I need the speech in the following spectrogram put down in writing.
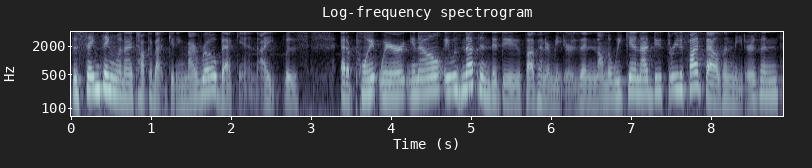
The same thing when I talk about getting my row back in. I was at a point where, you know, it was nothing to do 500 meters. And on the weekend, I'd do three to 5,000 meters. And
